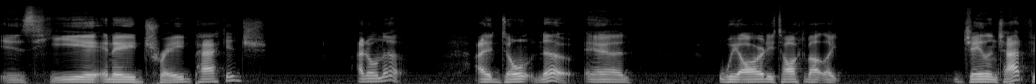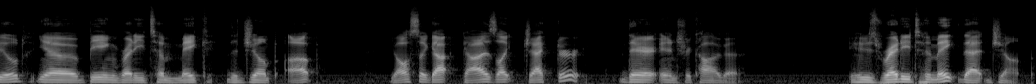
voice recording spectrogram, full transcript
is he in a trade package? I don't know. I don't know, and we already talked about like Jalen Chatfield, you know, being ready to make the jump up You also got guys like Jack Drury there in Chicago who's ready to make that jump.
